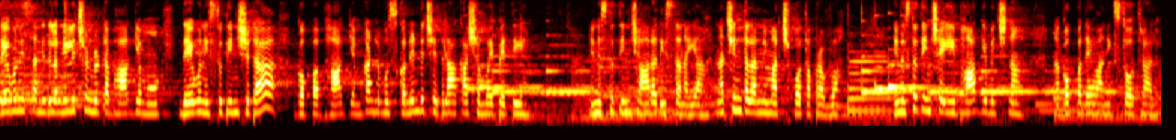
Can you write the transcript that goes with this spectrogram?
దేవుని సన్నిధిలో నిలుచుండుట భాగ్యము. దేవుని స్తుతించుట గొప్ప భాగ్యం. కండ్లు మూసుకొని రెండు చేతుల ఆకాశం వైపెత్తి నిన్ను స్తుతించి ఆరాధిస్తానయ్యా. నా చింతలన్నీ మర్చిపోతా ప్రవ్వా. నిన్ను స్తుతించే ఈ భాగ్యం ఇచ్చిన నా గొప్ప దేవానికి స్తోత్రాలు.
